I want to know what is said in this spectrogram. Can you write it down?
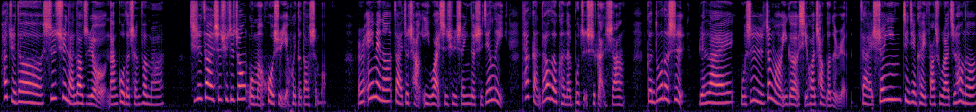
他觉得失去难道只有难过的成分吗？其实，在失去之中，我们或许也会得到什么。而 A 妹呢，在这场意外失去声音的时间里，她感到的可能不只是感伤，更多的是。原来我是这么一个喜欢唱歌的人，在声音渐渐可以发出来之后呢，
